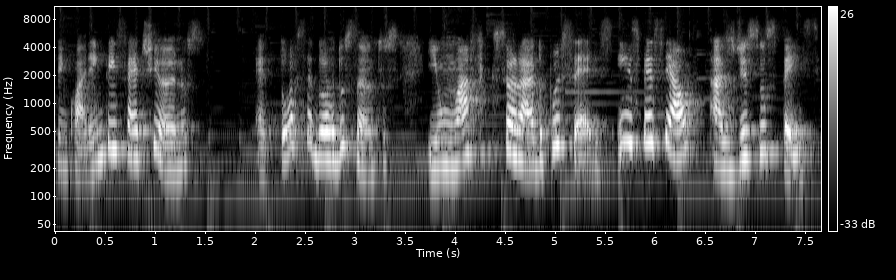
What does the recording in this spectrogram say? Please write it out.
Tem 47 anos, é torcedor do Santos e um aficionado por séries, em especial as de suspense.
